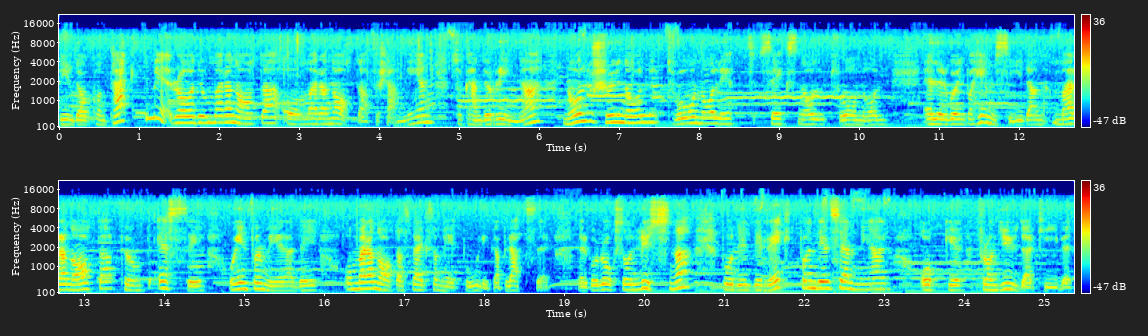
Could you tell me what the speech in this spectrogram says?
vill du ha kontakt med Radio Maranata och Maranataförsamlingen så kan du ringa 070 201 6020 eller gå in på hemsidan maranata.se och informera dig om Maranatas verksamhet på olika platser. Där går det också att lyssna både direkt på en del sändningar och eh, från ljudarkivet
